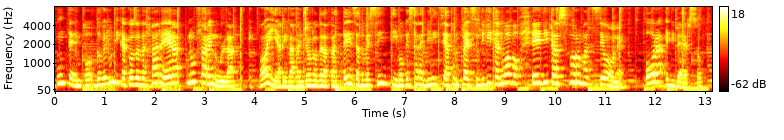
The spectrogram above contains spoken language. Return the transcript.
Un tempo dove l'unica cosa da fare era non fare nulla. E poi arrivava il giorno della partenza dove sentivo che sarebbe iniziato un pezzo di vita nuovo e di trasformazione. Ora è diverso.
